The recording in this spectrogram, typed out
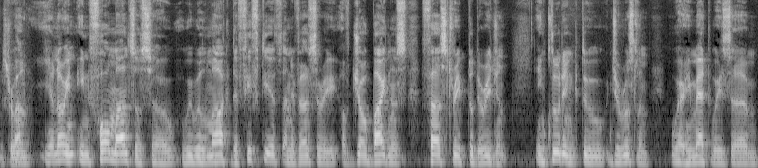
Mr. Well, you know, in, in four months or so, we will mark the 50th anniversary of Joe Biden's first trip to the region, including to Jerusalem, where he met with um,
